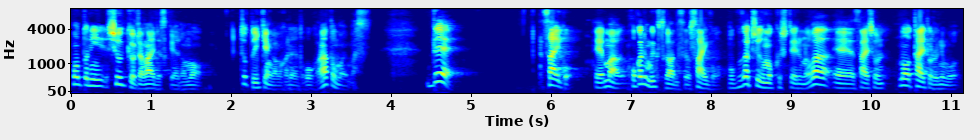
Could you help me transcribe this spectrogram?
本当に宗教じゃないですけれども、ちょっと意見が分かれるところかなと思います。で、最後。えーまあ、他にもいくつかあるんですけど、最後。僕が注目しているのは、えー最初のタイトルにも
